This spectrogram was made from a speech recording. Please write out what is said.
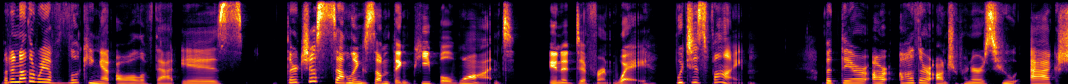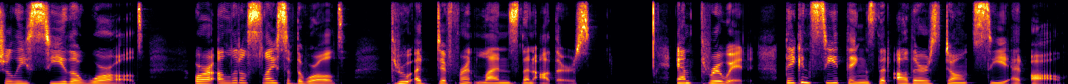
But another way of looking at all of that is they're just selling something people want in a different way, which is fine. But there are other entrepreneurs who actually see the world or a little slice of the world through a different lens than others. And through it, they can see things that others don't see at all.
